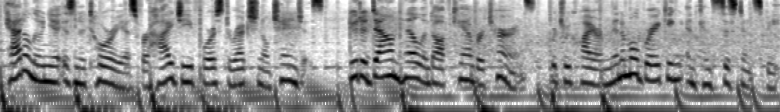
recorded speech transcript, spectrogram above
Catalunya is notorious for high G-force directional changes due to downhill and off-camber turns, which require minimal braking and consistent speed.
